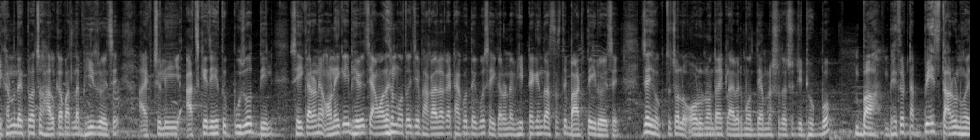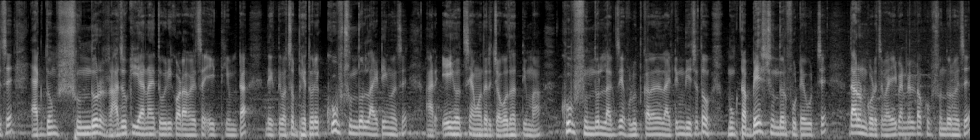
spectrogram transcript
এখানেও দেখতে পাচ্ছ হালকা পাতলা ভিড় রয়েছে। অ্যাকচুয়ালি আজকে যেহেতু পুজোর দিন, সেই কারণে অনেকেই ভেবেছে আমাদের মতোই যে ফাঁকা ফাঁকা ঠাকুর দেখব, সেই কারণে ভিড়টা কিন্তু আস্তে আস্তে বাড়তেই রয়েছে। যাই হোক, তো চলো, অরুণোদয় ক্লাবের মধ্যে আমরা সোজাসুজি ঢুকবো। বাহ, ভেতরটা বেশ দারুণ হয়েছে। একদম সুন্দর রাজকীয়ানায় তৈরি করা হয়েছে এই থিমটা। দেখতে পাচ্ছ, ভেতরে খুব সুন্দর লাইটিং হয়েছে। আর এই হচ্ছে আমাদের জগদ্ধাত্রী মা। খুব সুন্দর লাগছে, হলুদ কালারের লাইটিং দিয়েছে তো, মুখটা বেশ সুন্দর ফুটে উঠছে। দারুণ করেছে ভাই, এই প্যান্ডেলটা খুব সুন্দর হয়েছে।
